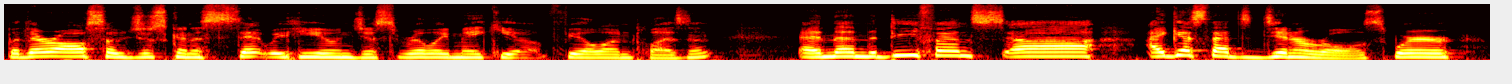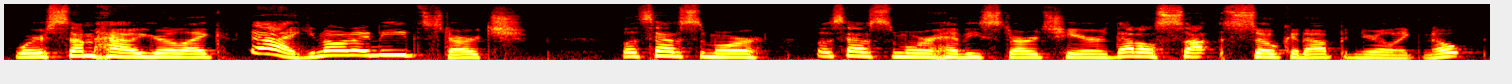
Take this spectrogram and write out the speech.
but they're also just going to sit with you and just really make you feel unpleasant. And then the defense, uh, I guess that's dinner rolls, where where somehow you're like, yeah, you know what I need? Starch. Let's have some more. Let's have some more heavy starch here. That'll so- soak it up, and you're like, nope.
